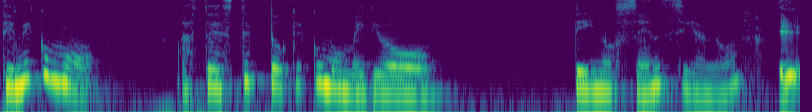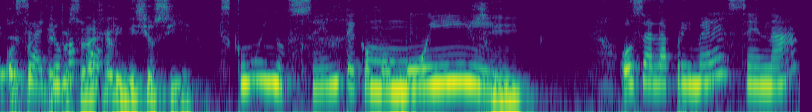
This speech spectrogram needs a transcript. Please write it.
Tiene como hasta este toque como medio de inocencia, ¿no? Eh, O el, sea, el yo personaje al inicio sí. Es como inocente, como muy... Sí. O sea, la primera escena,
